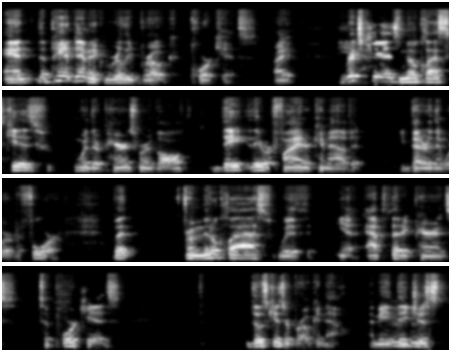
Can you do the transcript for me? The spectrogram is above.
and the pandemic really broke poor kids, right? Yeah. Rich kids, middle class kids, where their parents were involved, they they were fine or came out of it better than were before. But from middle class with you know, apathetic parents to poor kids, those kids are broken now. I mean, they Mhm. just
